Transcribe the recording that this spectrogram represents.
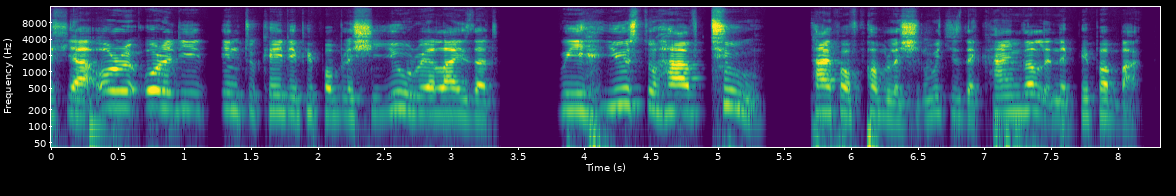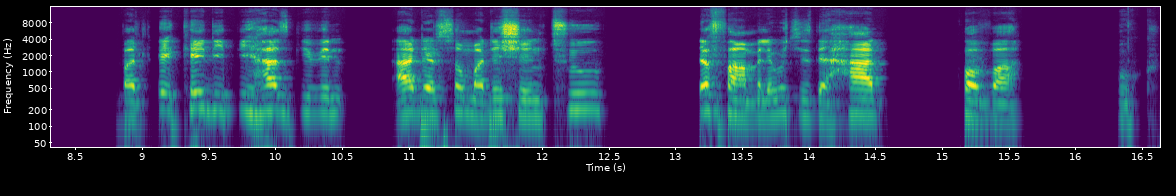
if you are already into KDP publishing, you realize that we used to have two type of publishing, which is the Kindle and the paperback. But KDP has given added some addition to the family, which is the hardcover book.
